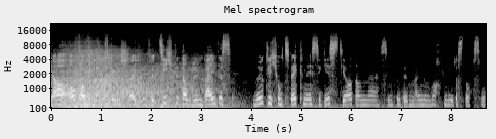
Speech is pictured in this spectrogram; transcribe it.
ja auch auf die Fußgängerstreifen verzichtet. Aber wenn beides möglich und zweckmäßig ist, ja, dann äh, sind wir der Meinung, machen wir das doch so.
